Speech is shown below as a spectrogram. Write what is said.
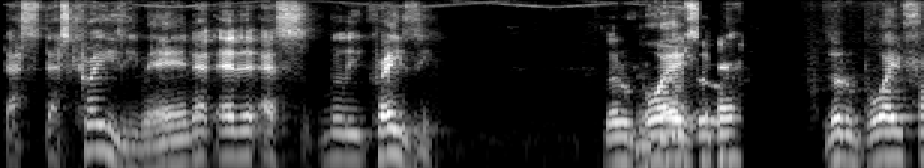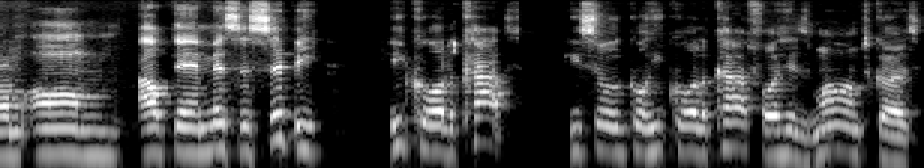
That's that's crazy, man. That, that that's really crazy. Little boy, little, little, boy from um out there in Mississippi, he called the cops. He so he called the cops for his mom's because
